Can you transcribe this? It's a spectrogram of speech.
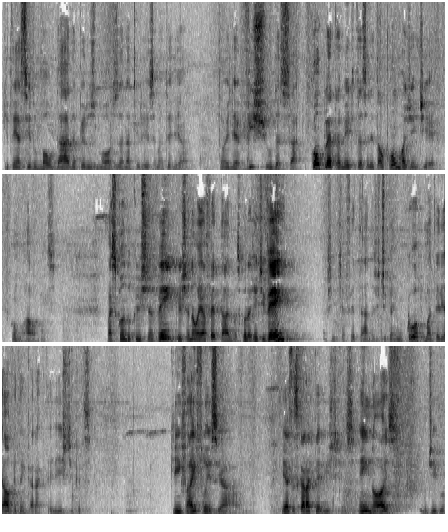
que tenha sido moldada pelos modos da natureza material. Então ele é Vishuddha Sattva, completamente transcendental, como a gente é, como almas. Mas quando Krishna vem, Krishna não é afetado. Mas quando a gente vem, a gente é afetado. A gente ganha um corpo material que tem características que vai influenciar a alma. E essas características em nós, eu digo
